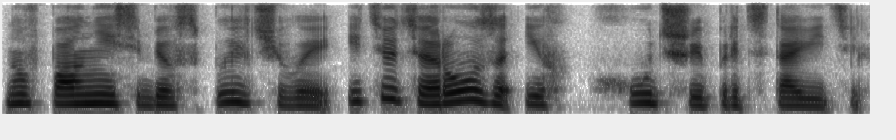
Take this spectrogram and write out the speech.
но вполне себе вспыльчивые, и тетя Роза их худший представитель.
